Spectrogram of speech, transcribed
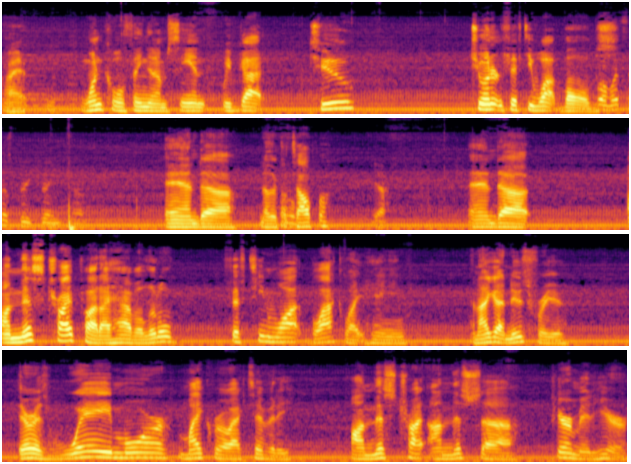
All right. One cool thing that I'm seeing, we've got two 250 watt bulbs Well, what's this big thing? and uh, another catalpa. Yeah. And uh, on this tripod, I have a little 15 watt black light hanging. And I got news for you. There is way more micro activity on this tri on this uh, pyramid here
